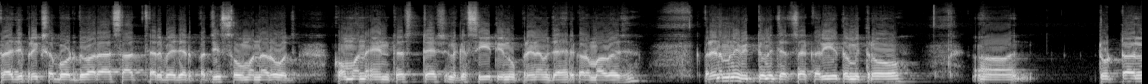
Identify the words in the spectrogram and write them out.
રાજ્ય પરીક્ષા બોર્ડ દ્વારા સાત ચાર બે હજાર પચીસ સોમવારના રોજ કોમન એન્ટ્રન્સ ટેસ્ટ એટલે કે સીઈટીનું પરિણામ જાહેર કરવામાં આવે છે. પરિણામની વિગતોની ચર્ચા કરીએ તો મિત્રો ટોટલ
